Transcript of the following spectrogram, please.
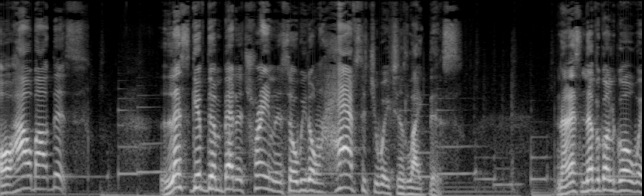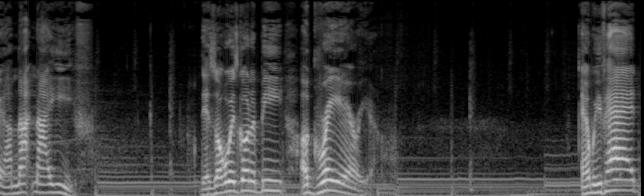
Or how about this? Let's give them better training so we don't have situations like this. Now, that's never going to go away. I'm not naive. There's always going to be a gray area. And we've had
